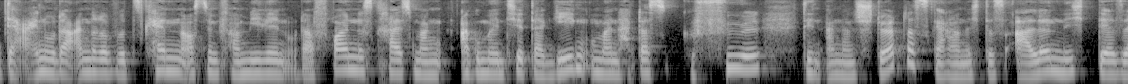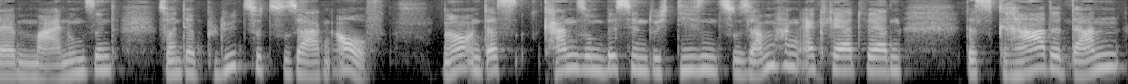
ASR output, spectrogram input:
der eine oder andere wird es kennen aus dem Familien- oder Freundeskreis. Man argumentiert dagegen und man hat das Gefühl, den anderen stört das gar nicht, dass alle nicht derselben Meinung sind, sondern der blüht sozusagen auf. Ja, und das kann so ein bisschen durch diesen Zusammenhang erklärt werden, dass gerade dann,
